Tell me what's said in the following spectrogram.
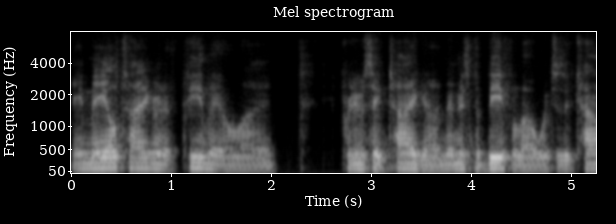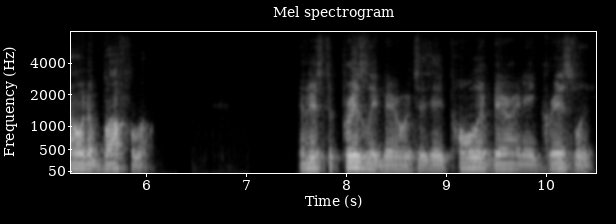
a male tiger and a female lion produce a tigon. Then there's the beefalo, which is a cow and a buffalo. Then there's the grizzly bear, which is a polar bear and a grizzly.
